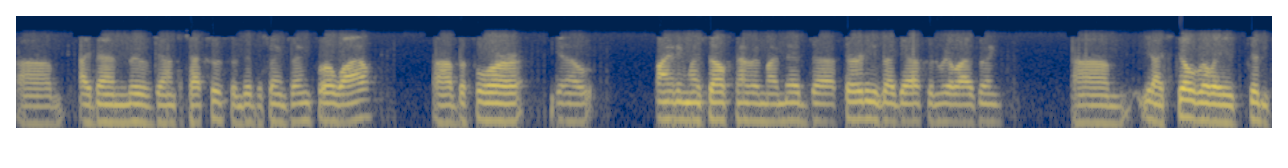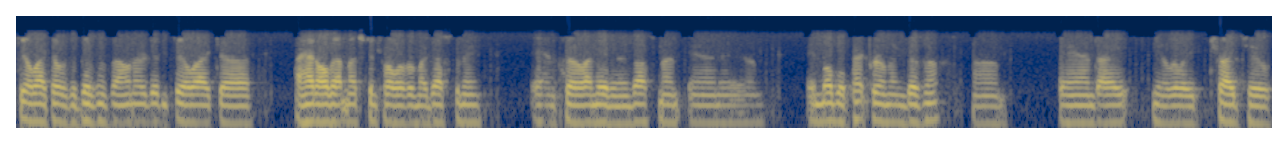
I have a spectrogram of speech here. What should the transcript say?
Um, I then moved down to Texas and did the same thing for a while uh, before, you know, finding myself kind of in my mid uh, 30s, I guess, and realizing, um, you know, I still really didn't feel like I was a business owner, didn't feel like uh, I had all that much control over my destiny. And so I made an investment in a um, a mobile pet grooming business, um, and I, you know, really tried to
